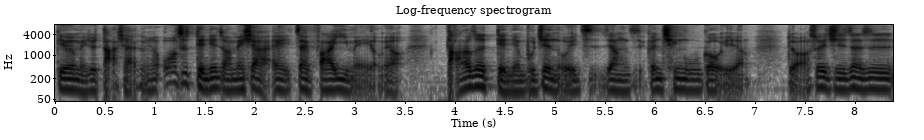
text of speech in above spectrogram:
第二枚就打下来，可能说，哇，这点点怎么还没下来？哎，再发一枚有没有？打到这点点不见为止，这样子跟清污垢一样，对吧？所以其实真的是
